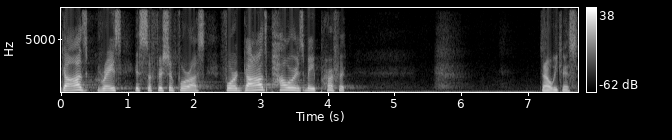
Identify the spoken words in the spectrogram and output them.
God's grace is sufficient for us, for God's power is made perfect in our weakness.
